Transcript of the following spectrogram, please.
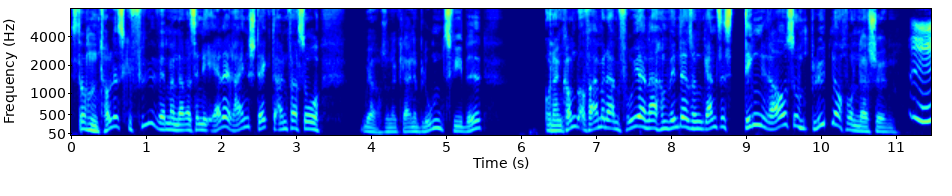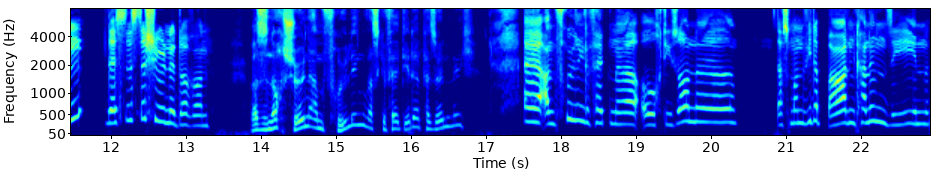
Ist doch ein tolles Gefühl, wenn man da was in die Erde reinsteckt, einfach so, ja, so eine kleine Blumenzwiebel und dann kommt auf einmal da im Frühjahr nach dem Winter so ein ganzes Ding raus und blüht noch wunderschön. Mhm, das ist das Schöne daran. Was ist noch schön am Frühling? Was gefällt dir da persönlich? Äh, am Frühling gefällt mir auch die Sonne, dass man wieder baden kann im Seen.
